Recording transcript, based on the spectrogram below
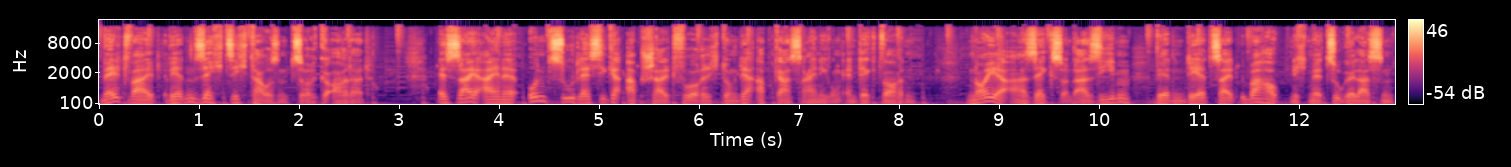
Weltweit werden 60.000 zurückgeordert. Es sei eine unzulässige Abschaltvorrichtung der Abgasreinigung entdeckt worden. Neue A6 und A7 werden derzeit überhaupt nicht mehr zugelassen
